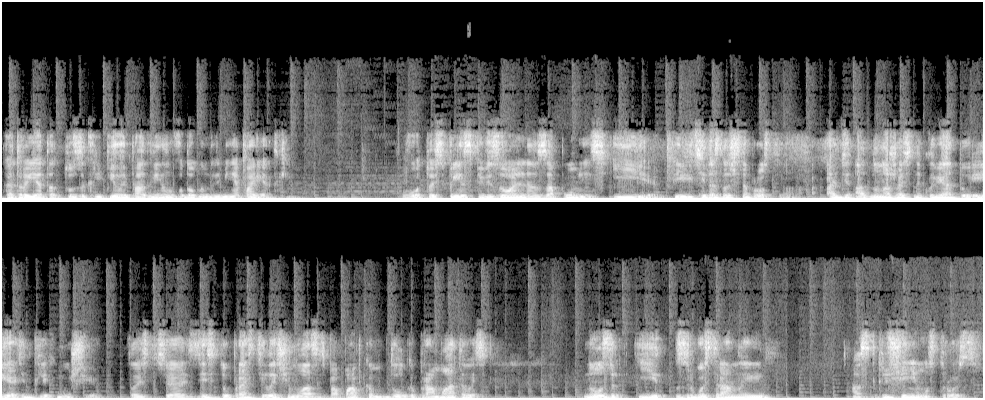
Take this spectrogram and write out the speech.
который я тут закрепил и подвинул в удобном для меня порядке. Вот, то есть, в принципе, визуально запомнить и перейти достаточно просто. Один, одно нажатие на клавиатуре и один клик мышью. То есть, э, здесь это упростило, чем лазать по папкам, долго проматывать. Но и, с другой стороны, а с подключением устройств,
